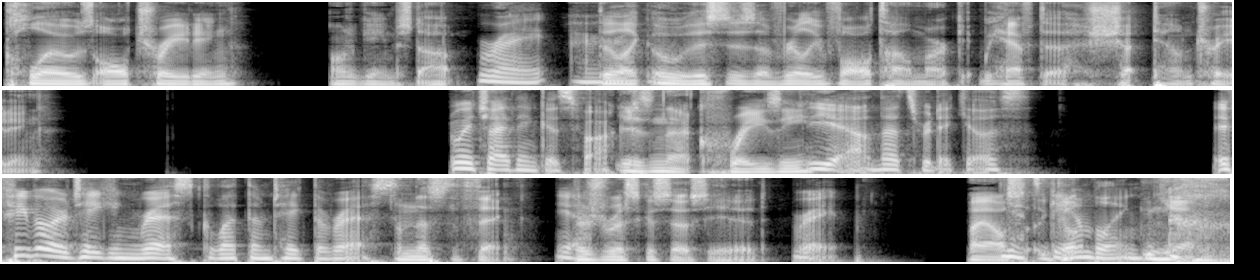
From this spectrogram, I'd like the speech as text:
close all trading on GameStop. right. They're right. like, oh, this is a really volatile market. We have to shut down trading. Which I think is fucked. Isn't that crazy? yeah, that's ridiculous. If people are taking risk, let them take the risk. And that's the thing. Yeah. There's risk associated. Right. I also it's go- gambling. yeah.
